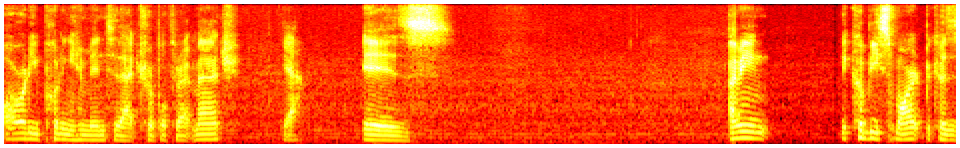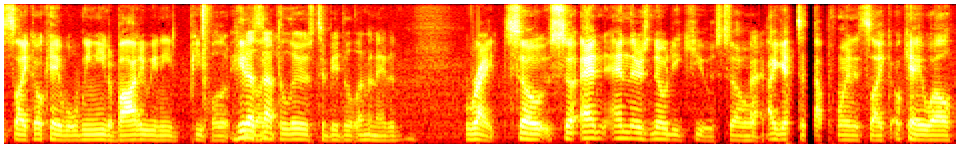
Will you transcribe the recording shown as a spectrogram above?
already putting him into that triple threat match Yeah. is I mean, it could be smart because it's like, okay, well, we need a body, we need people. To He doesn't like- have to lose to be eliminated. Right. So so and and there's no DQ. So Right. I guess at that point it's like, okay, well,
